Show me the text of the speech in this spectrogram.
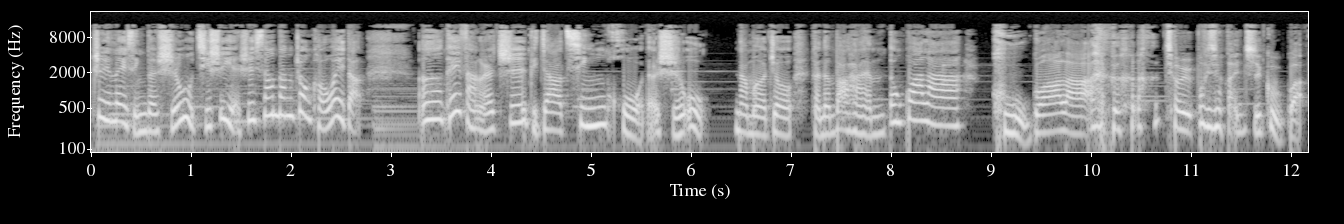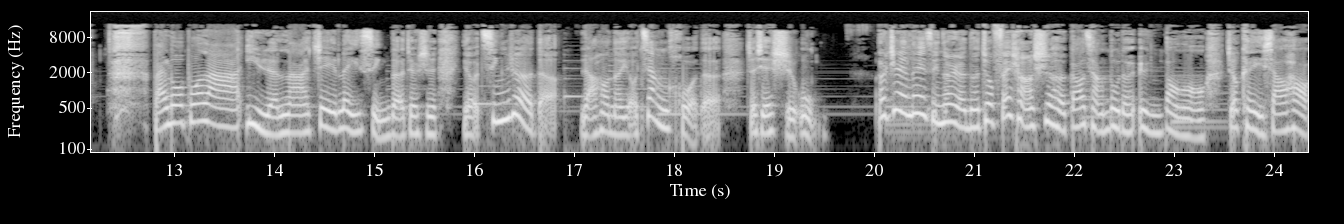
这一类型的食物其实也是相当重口味的。嗯，可以反而吃比较清火的食物，那么就可能包含冬瓜啦、苦瓜啦，秋 雨不喜欢吃苦瓜，白萝卜啦、薏仁啦这一类型的，就是有清热的，然后呢有降火的这些食物。而这一类型的人呢，就非常适合高强度的运动哦，就可以消耗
